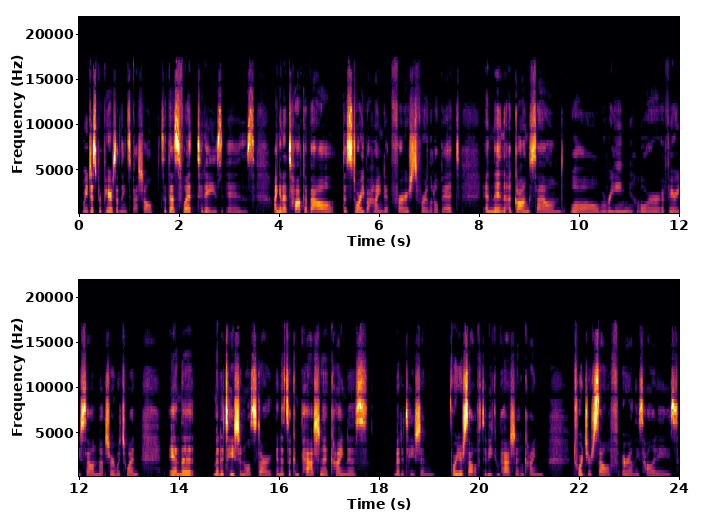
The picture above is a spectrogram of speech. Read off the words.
let me just prepare something special. So that's what today's is. I'm going to talk about the story behind it first for a little bit. And then a gong sound will ring or a fairy sound, not sure which one. And the meditation will start. And it's a compassionate kindness meditation for yourself to be compassionate and kind towards yourself around these holidays.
